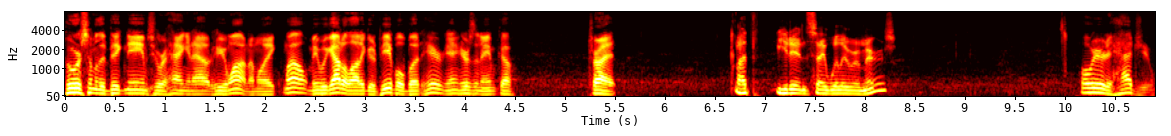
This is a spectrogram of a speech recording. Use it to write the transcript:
who are some of the big names who are hanging out? Who you want?" I'm like, "Well, I mean, we got a lot of good people, but here, yeah, here's a name. Go, try it." I th- you didn't say Willie Ramirez? Well, we already had you.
